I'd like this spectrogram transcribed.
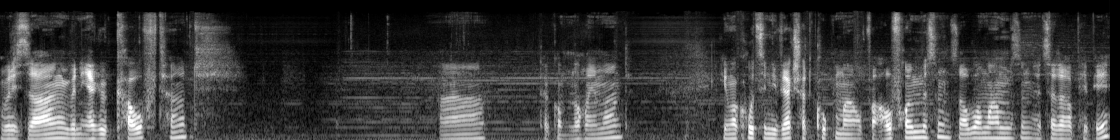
Würde ich sagen, wenn er gekauft hat. Ah, da kommt noch jemand. Gehen wir kurz in die Werkstatt, gucken mal, ob wir aufräumen müssen, sauber machen müssen, etc. pp.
